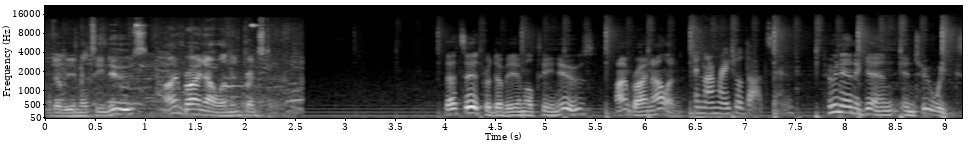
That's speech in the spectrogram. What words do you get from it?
For WMLT News, I'm Brian Allen in Princeton. That's it for WMLT News. I'm Brian Allen. And I'm Rachel Dotson. Tune in again in two weeks.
